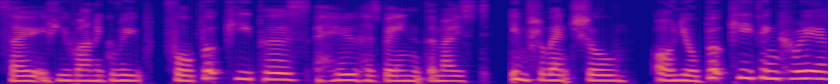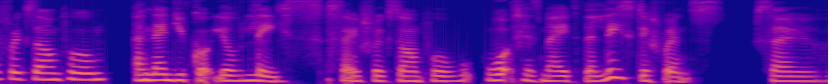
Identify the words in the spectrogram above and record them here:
So if you run a group for bookkeepers, who has been the most influential on your bookkeeping career, for example? And then you've got your lease. So for example, what has made the least difference? So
